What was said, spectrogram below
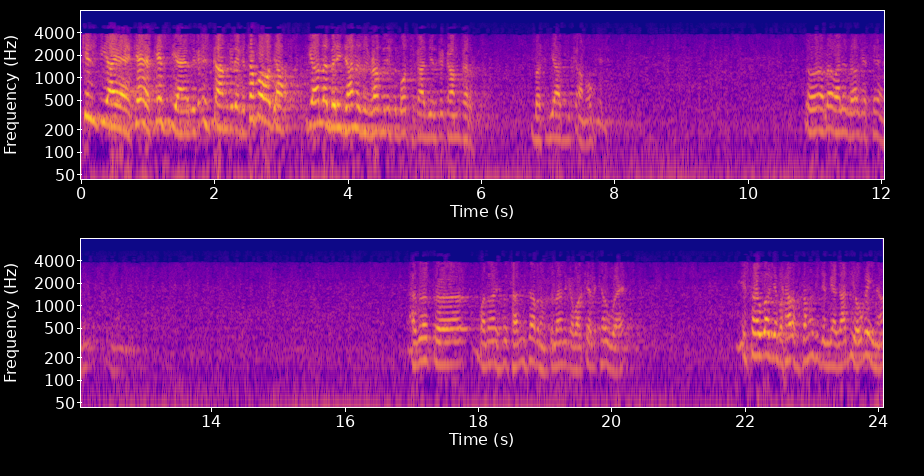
کس بھی آیا ہے، کیا کس بھی آیا ہے اس کام کے لیے تباہ ہو جا۔ یا اللہ میری جان سے جڑا مجھے تو بہت تھکا دیا، اس کے کام کر۔ بس یہ آدمی کام ہو گیا۔ تو اللہ والے لوگ ایسے ہیں۔ حضرت مولانا ثانی صاحب رحمۃ اللہ کا واقعہ لکھا ہوا ہے۔ اس طرح ہوا کہ اٹھارہ ستمبر کی جنگ آزادی ہو گئی نا،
